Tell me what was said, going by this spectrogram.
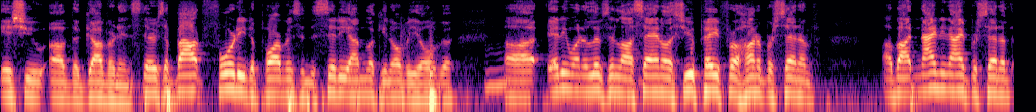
issue of the governance. There's about 40 departments in the city. I'm looking over you, Olga. Uh, anyone who lives in Los Angeles, you pay for 100% of, about 99% of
